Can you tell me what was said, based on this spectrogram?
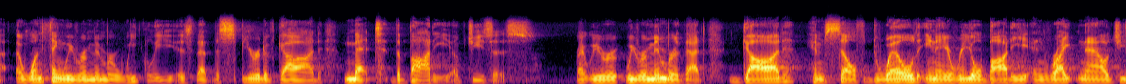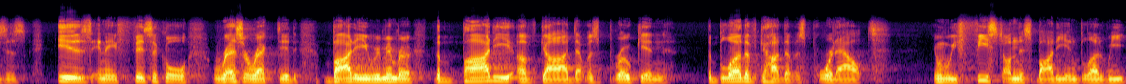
uh, one thing we remember weekly is that the Spirit of God met the body of Jesus. Right? We, re- we remember that God Himself dwelled in a real body, and right now Jesus is in a physical, resurrected body. Remember the body of God that was broken, the blood of God that was poured out. And when we feast on this body and blood, we,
